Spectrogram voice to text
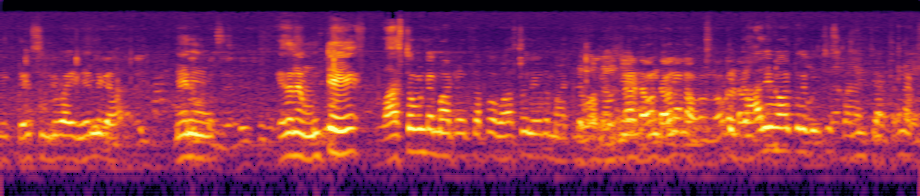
మీకు తెలుసు ఇరవై ఐదేళ్ళుగా నేను ఏదైనా ఉంటే వాస్తవం ఉంటే మాట్లాడదు తప్ప వాస్తవం లేదో మాట్లాడదు గాలి వార్తల గురించి స్పందించాక నాకు.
